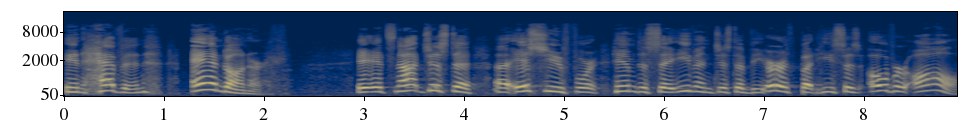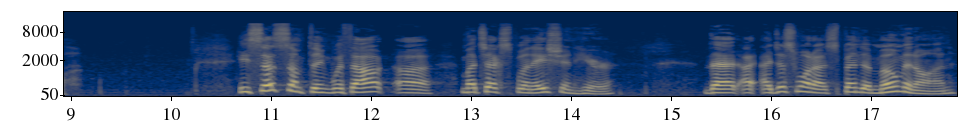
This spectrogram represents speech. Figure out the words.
in heaven and on earth. It's not just a issue for him to say, even just of the earth, but he says, overall. He says something without uh, much explanation here that I, I just want to spend a moment on.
